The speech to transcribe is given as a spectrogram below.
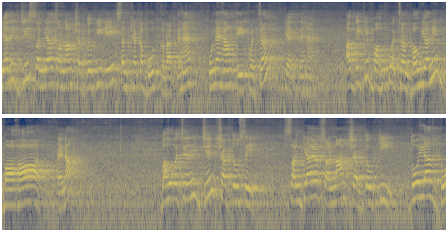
यानी जिस संज्ञा सर्वनाम शब्दों की एक संख्या का बोध कराते हैं, उन्हें हम एक वचन कहते हैं। अब देखिए, बहुवचन। बहु यानी बहुत है ना? बहुवचन यानी जिन शब्दों से संज्ञा या सर्वनाम शब्दों की दो या दो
